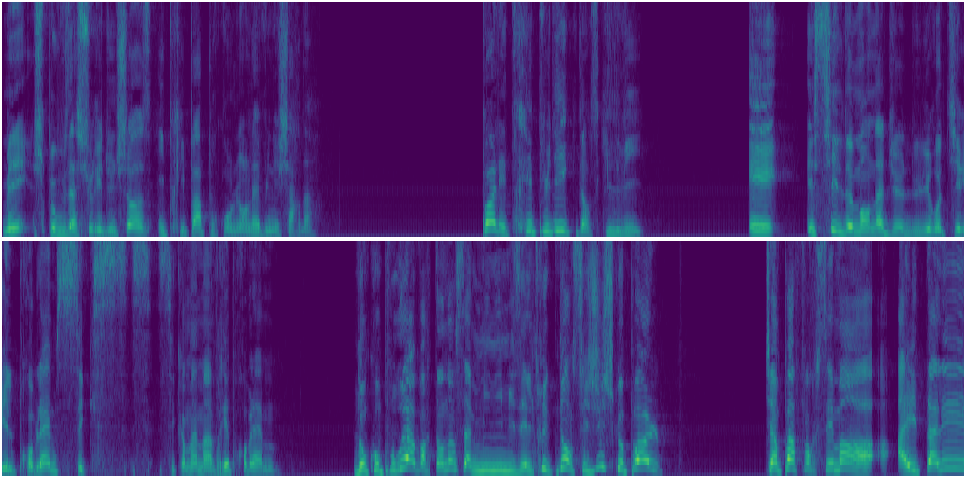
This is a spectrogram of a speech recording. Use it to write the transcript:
Mais je peux vous assurer d'une chose, il ne prie pas pour qu'on lui enlève une écharde. Hein. Paul est très pudique dans ce qu'il vit. Et et s'il demande à Dieu de lui retirer le problème, c'est quand même un vrai problème. Donc on pourrait avoir tendance à minimiser le truc. Non, c'est juste que Paul tient pas forcément à, étaler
